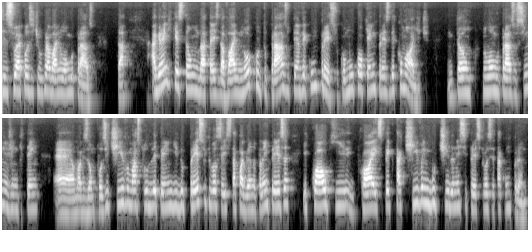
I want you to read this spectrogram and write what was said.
isso é positivo para a Vale no longo prazo, tá? A grande questão da tese da Vale no curto prazo tem a ver com o preço, como qualquer empresa de commodity. Então, no longo prazo, sim, a gente tem é uma visão positiva, mas tudo depende do preço que você está pagando pela empresa e qual que qual é a expectativa embutida nesse preço que você está comprando,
